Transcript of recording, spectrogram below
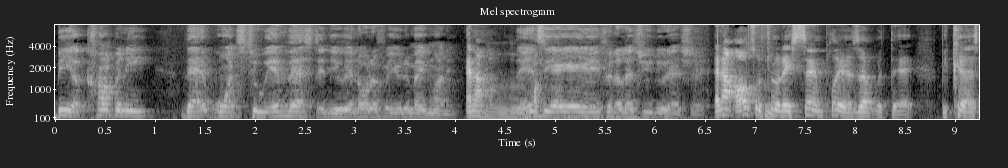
be a company that wants to invest in you in order for you to make money. And I, The NCAA ain't finna let you do that shit. And I also feel they send players up with that because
